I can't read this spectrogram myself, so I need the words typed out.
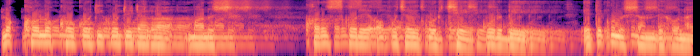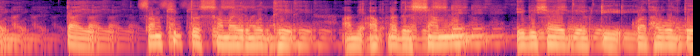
লক্ষ লক্ষ কোটি কোটি টাকা মানুষ খরচ করে অপচয় করছে, করবে, এতে কোনো সন্দেহ নাই। তাই সংক্ষিপ্ত সময়ের মধ্যে আমি আপনাদের সামনে এ বিষয়ে দু একটি কথা বলতে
